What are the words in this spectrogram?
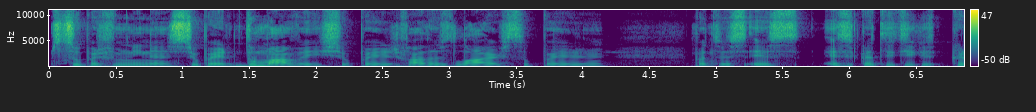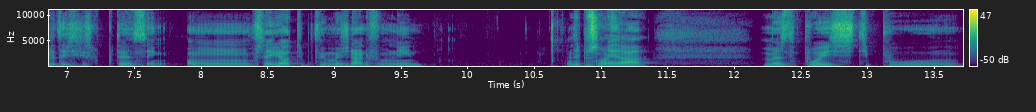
super femininas, super domáveis, super fadas de lar, super. Pronto, esse, esse, essas características, características que pertencem a um estereótipo do imaginário feminino, da personalidade, mas depois, tipo.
